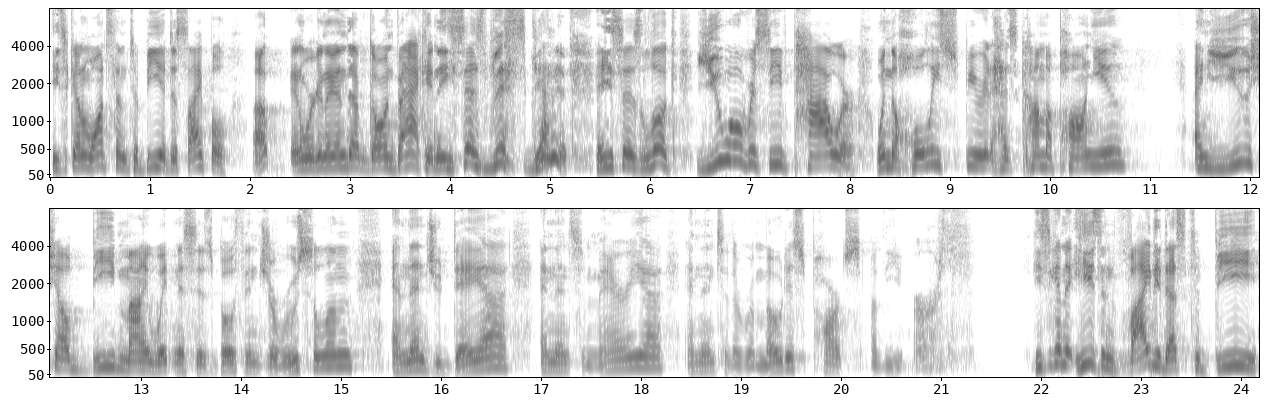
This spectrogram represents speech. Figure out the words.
He's going to wants them to be a disciple. Up, oh, and we're going to end up going back. And he says this, get it? And he says, Look, you will receive power when the Holy Spirit has come upon you, and you shall be my witnesses both in Jerusalem and then Judea and then Samaria and then to the remotest parts of the earth. He's gonna, he's invited us to be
